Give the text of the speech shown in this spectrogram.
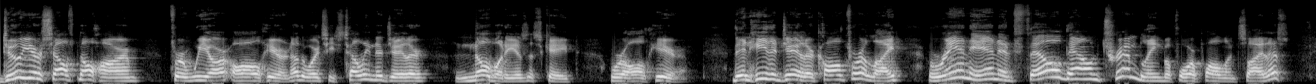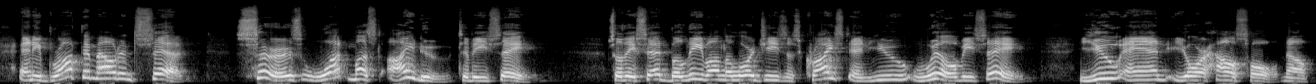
Do yourself no harm, for we are all here. In other words, he's telling the jailer, Nobody has escaped, we're all here. Then he, the jailer, called for a light, ran in, and fell down trembling before Paul and Silas. And he brought them out and said, Sirs, what must I do to be saved? So they said, Believe on the Lord Jesus Christ, and you will be saved, you and your household. Now,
